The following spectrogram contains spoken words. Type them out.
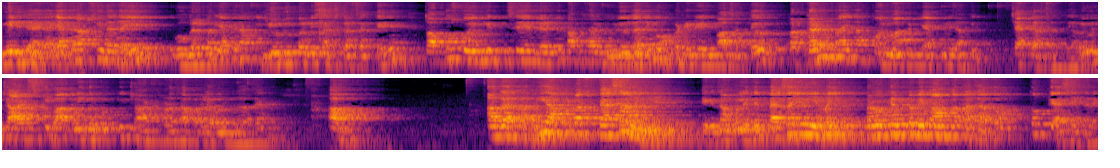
मिल जाएगा। या फिर आप सीधा जाइए गूगल पर, या फिर आप यूट्यूब पर भी सर्च कर सकते हैं। तो आपको कोइन से रिलेटेड काफ़ी सारे वीडियो आ जाएँगे वहाँ पर डिटेल पा सकते हो। पर करंट प्राइस आप कॉइन मार्केट कैप में जाके चेक कर सकते हो। अभी मैं चार्ट्स की बात नहीं करूँगा क्योंकि चार्ट थोड़ा सा अपर लेवल हो जाता है। अब, अगर अभी आपके पास पैसा नहीं है एग्ज़ाम्पल लेते हैं, पैसा ही नहीं है भाई, पर मैं क्रिप्टो में काम करना चाहता हूँ तो कैसे करें?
